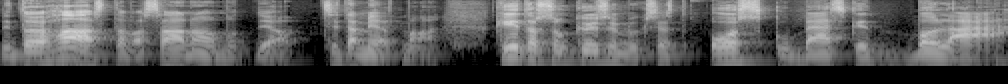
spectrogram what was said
Niin toi haastava sanoa, mutta joo, sitä mieltä mä oon. Kiitos sun kysymyksestä, Osku Basketballaa.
